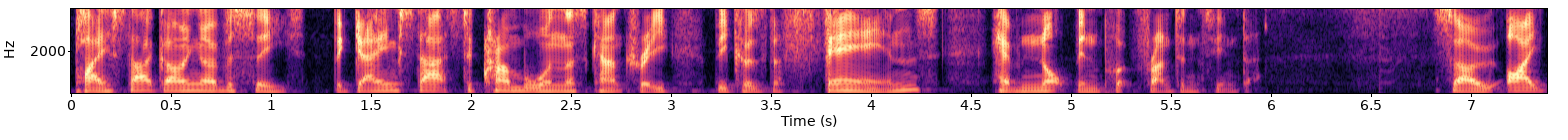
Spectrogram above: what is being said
players start going overseas. The game starts to crumble in this country because the fans have not been put front and centre. So I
